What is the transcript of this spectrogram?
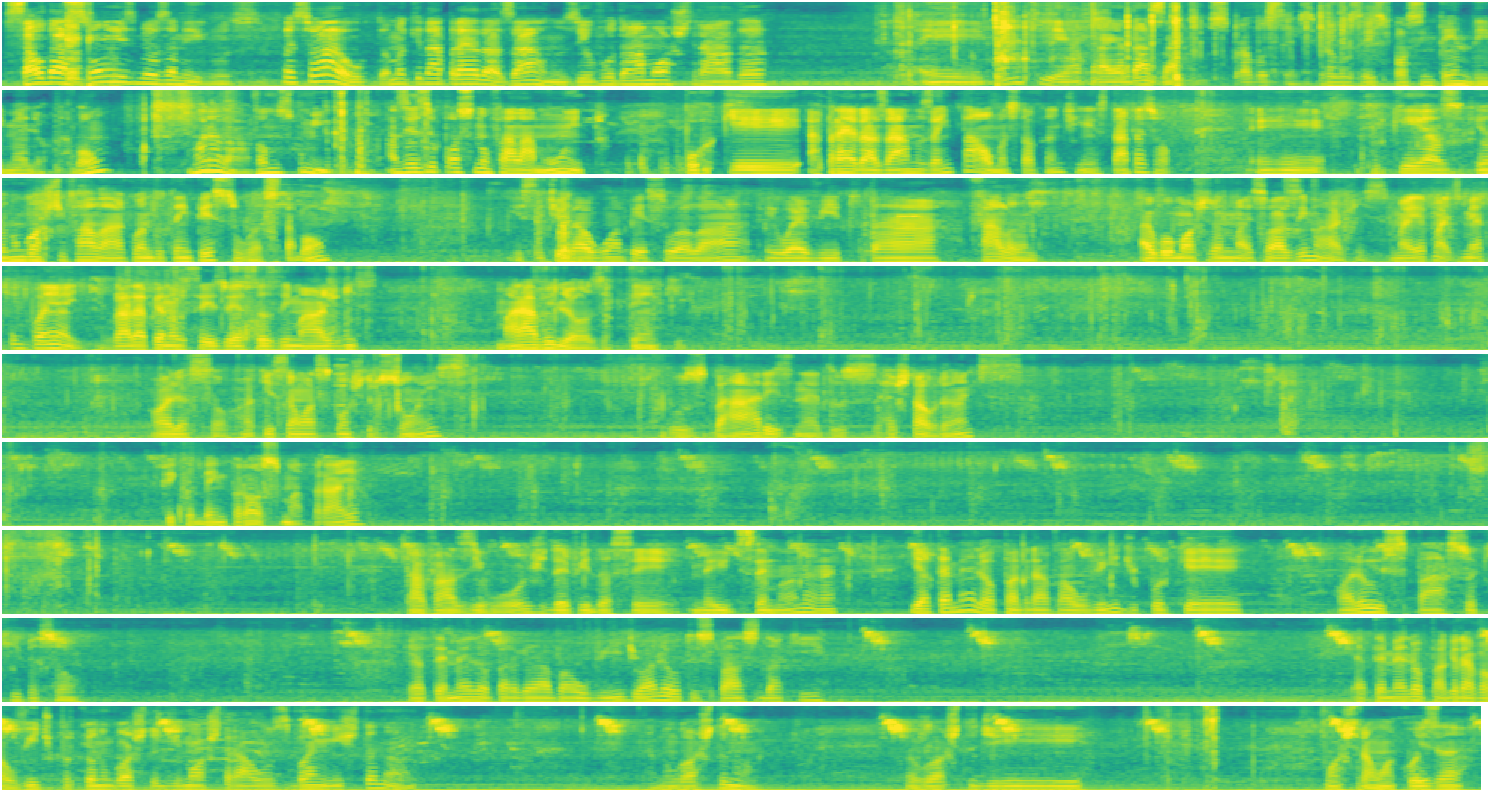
Saudações, meus amigos. Pessoal, estamos aqui na Praia das Arnos e eu vou dar uma mostrada é, como que é a Praia das Arnos para vocês, para vocês possam entender melhor, tá bom? Bora lá, vamos comigo. Às vezes eu posso não falar muito, porque a Praia das Arnos é em Palmas, Tocantins, tá, pessoal? É, porque as, eu não gosto de falar quando tem pessoas, tá bom? E se tiver alguma pessoa lá, eu evito tá falando. Aí eu vou mostrando mais só as imagens. Mas, mas me acompanha aí. Vale a pena vocês verem essas imagens maravilhosas que tem aqui. Olha só, aqui são as construções dos bares, né, dos restaurantes. Fica bem próximo à praia. Tá vazio hoje devido a ser meio de semana, né? E até melhor para gravar o vídeo porque olha o espaço aqui, pessoal. É até melhor para gravar o vídeo. Olha outro espaço daqui. É até melhor para gravar o vídeo porque eu não gosto de mostrar os banhistas não. Eu não gosto não. Eu gosto de mostrar uma coisa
